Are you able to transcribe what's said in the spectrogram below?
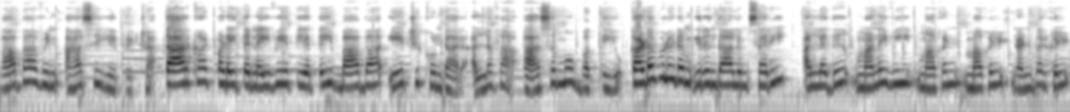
பாபாவின் ஆசையை பெற்றார். தார்காட் படைத்த நைவேத்தியத்தை பாபா ஏற்றுக்கொண்டார் அல்லவா? பாசமோ பக்தியோ? கடவுளிடம் இருந்தாலும் சரி அல்லது மனைவி மகன் மகள் நண்பர்கள்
